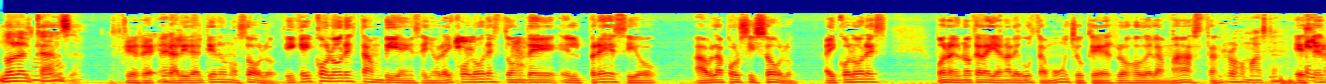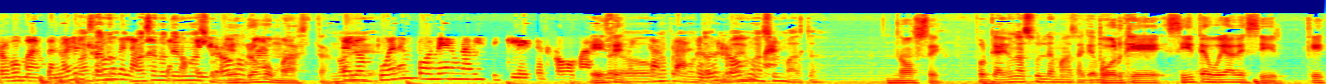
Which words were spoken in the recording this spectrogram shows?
no le alcanza Que re- en realidad él tiene uno solo. Y que hay colores también, señor. Hay colores donde el precio habla por sí solo. Hay colores, bueno, hay uno que a Dayana le gusta mucho, que es rojo de la Masta. rojo Masta. Es el el, rojo Mazda, no es el rojo no- de la Mazda no tiene un el azul. rojo el rojo Mazda. Masta. Se lo pueden poner una bicicleta, el rojo Mazda. Ese- me Pero una encanta, pregunta, pero el ¿no hay rojo un azul. Mazda? No sé. Porque hay un azul de Mazda que Porque sí te voy a decir que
